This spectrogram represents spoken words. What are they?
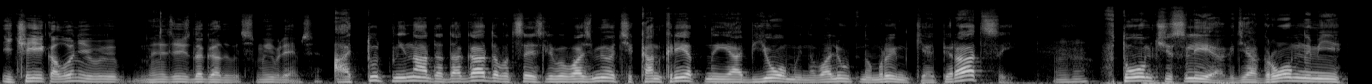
И чьей колонии вы, надеюсь, догадываетесь, мы являемся. А тут не надо догадываться, если вы возьмете конкретные объемы на валютном рынке операций, угу. в том числе, где огромными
